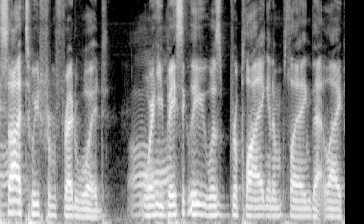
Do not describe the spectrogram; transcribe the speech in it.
saw a tweet from Fred Wood where he basically was replying and implying that, like,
